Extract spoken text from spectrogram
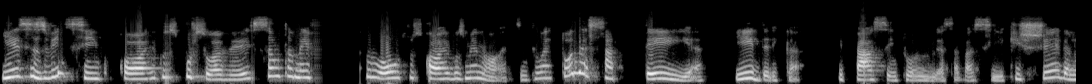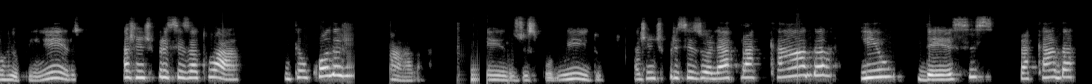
E esses 25 córregos, por sua vez, são também por outros córregos menores. Então, é toda essa teia hídrica que passa em torno dessa bacia, que chega no Rio Pinheiros, a gente precisa atuar. Então, quando a gente fala Pinheiros despoluído, a gente precisa olhar para cada rio desses, para cada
